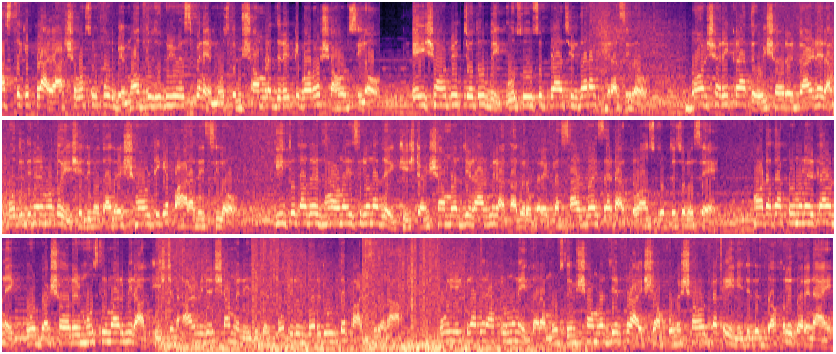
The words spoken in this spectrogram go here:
আজ থেকে প্রায় আটশো বছর পূর্বে মধ্যযুগীয় স্পেনের মুসলিম সাম্রাজ্যের একটি বড় শহর ছিল। এই শহরটির চতুর্দিক উঁচু উঁচু প্রাচীর দ্বারা ঘেরা ছিল। বর্ষার এক রাতে ওই শহরের গাইডেরা প্রতিদিনের মতোই সেদিনও তাদের শহরটিকে পাহারা দিচ্ছিল। কিন্তু তাদের ধারণাই ছিল না যে খ্রিস্টান সাম্রাজ্যের আর্মিরা তাদের উপর একটা সারপ্রাইজ অ্যাটাক লঞ্চ করতে চলেছে। হঠাৎ আক্রমণের কারণে কোটবা শহরের মুসলিম আর্মিরা খ্রিস্টান আর্মিদের সামনে নিজেদের প্রতিরোধ গড়ে তুলতে পারছিল না। ওই এক রাতের আক্রমণেই তারা মুসলিম সাম্রাজ্যের প্রায় সম্পূর্ণ শহরটাকেই নিজেদের দখলে করে নেয়।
